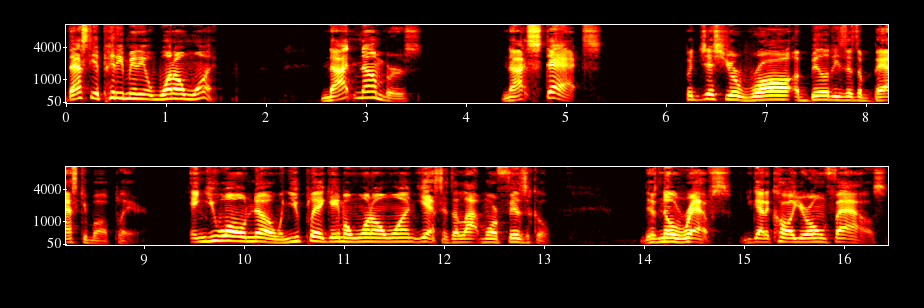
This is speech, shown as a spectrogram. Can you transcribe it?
that's the epitome of one on one. Not numbers, not stats, but just your raw abilities as a basketball player. And you all know when you play a game of one on one, yes, it's a lot more physical. There's no refs. You got to call your own fouls.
